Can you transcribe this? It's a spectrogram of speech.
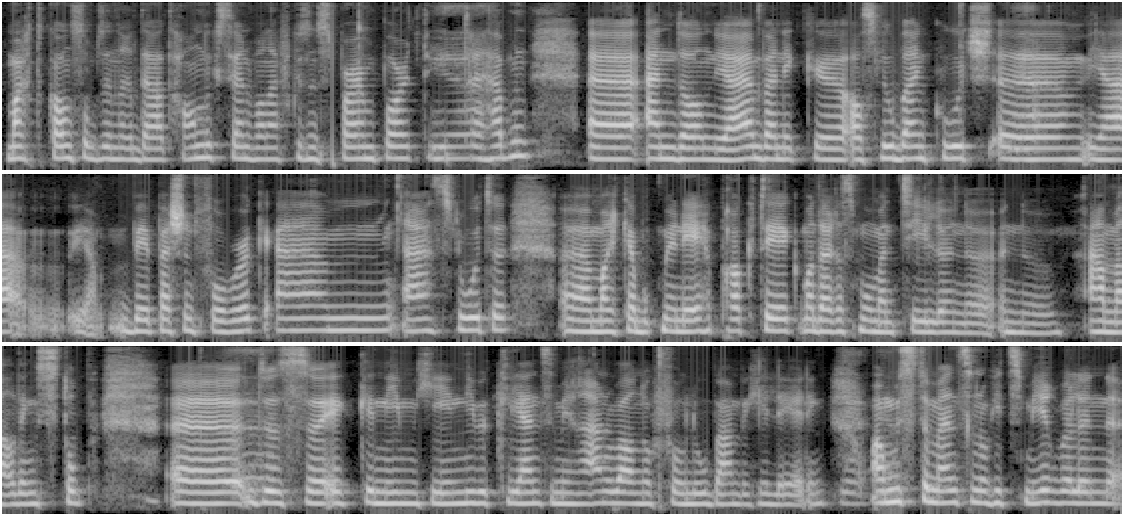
Maar het kan soms inderdaad handig zijn van even een sparring party te hebben. Uh, en dan ja, ben ik uh, als loopbaancoach ja. ja. Ja, bij Passion for Work um, aangesloten. maar ik heb ook mijn eigen praktijk. Maar daar is momenteel een, een aanmeldingsstop. Dus ik neem geen nieuwe cliënten meer aan. Wel nog voor loopbaanbegeleiding. Maar moesten mensen nog iets meer willen uh,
